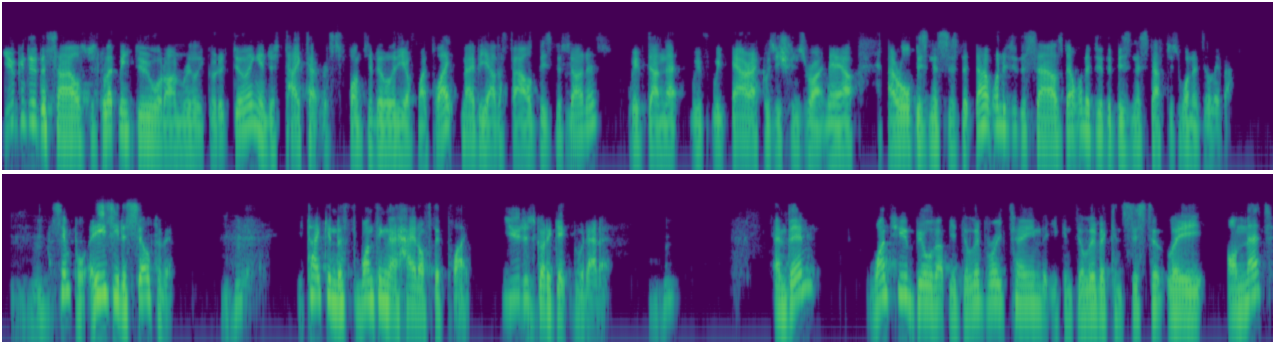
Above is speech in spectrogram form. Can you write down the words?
you can do the sales. Just let me do what I'm really good at doing and just take that responsibility off my plate. Maybe other failed business mm. owners. We've done that. We've we, our acquisitions right now are all businesses that don't want to do the sales, don't want to do the business stuff, just want to deliver. Mm-hmm. Simple, easy to sell to them. Mm-hmm you're taking the one thing they hate off their plate. You just got to get good at it. Mm-hmm. And then once you build up your delivery team that you can deliver consistently on that,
